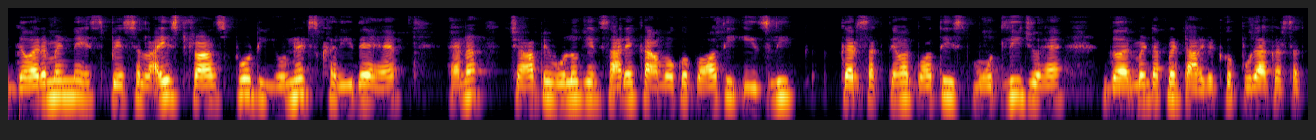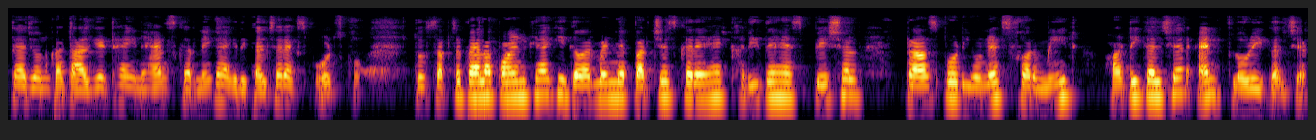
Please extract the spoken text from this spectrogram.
गवर्नमेंट ने स्पेशलाइज्ड ट्रांसपोर्ट यूनिट्स खरीदे हैं, है ना? जहाँ पे वो लोग इन सारे कामों को बहुत ही इजिली कर सकते हैं और बहुत ही स्मूथली जो है गवर्नमेंट अपने टारगेट को पूरा कर सकता है, जो उनका टारगेट है इनहेंस करने का एग्रीकल्चर एक्सपोर्ट्स को। तो सबसे पहला पॉइंट क्या है कि गवर्नमेंट ने परचेज करे हैं, खरीदे हैं special transport units for meat horticulture and floriculture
